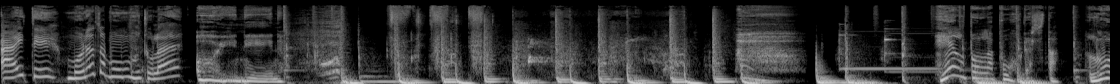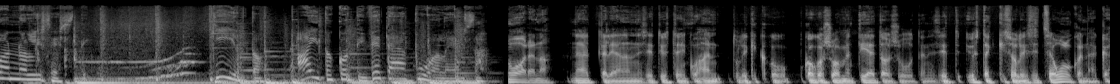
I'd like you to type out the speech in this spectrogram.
Äiti, monelta mummu tulee? Oi niin. Helpolla puhdasta. Luonnollisesti. Kiilto. Aito koti vetää puoleensa. nuorena näyttelijänä, niin sitten yhtäkkiä kun hän tulikin koko, koko Suomen tietoisuuteen, niin sitten yhtäkkiä se oli sitten se ulkonäkö,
